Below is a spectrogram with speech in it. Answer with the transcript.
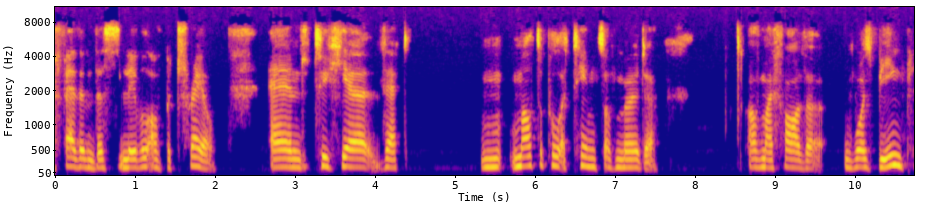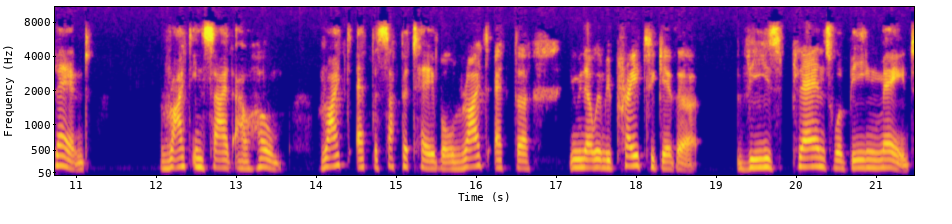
fathom this level of betrayal, and to hear that m- multiple attempts of murder of my father was being planned right inside our home, right at the supper table, right at the, you know, when we prayed together, these plans were being made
